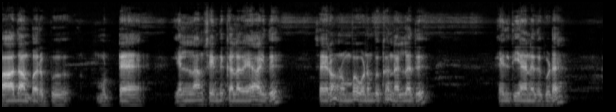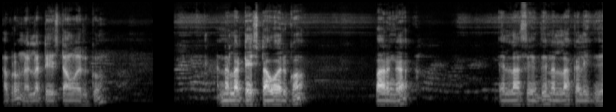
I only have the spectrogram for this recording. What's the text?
பாதாம் பருப்பு முட்டை. எல்லாம் சேர்ந்து கலவையாக இது செய்கிறோம் ரொம்ப உடம்புக்கு நல்லது ஹெல்த்தியானது கூட. அப்புறம் நல்லா டேஸ்ட்டாகவும் இருக்கும். நல்லா டேஸ்ட்டாகவும் இருக்கும். பாருங்கள் எல்லாம் சேர்ந்து நல்லா கலக்கி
